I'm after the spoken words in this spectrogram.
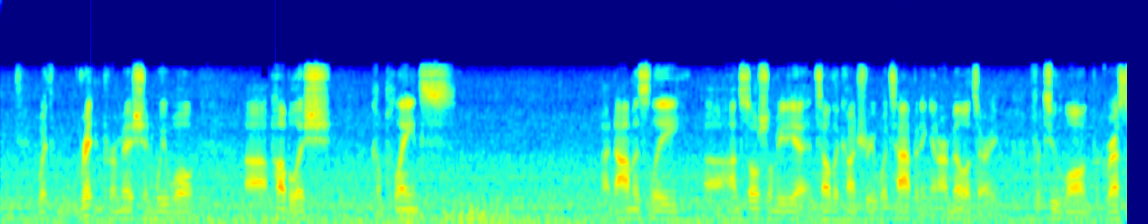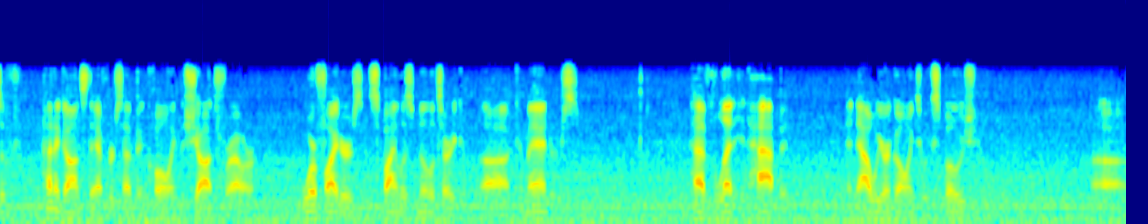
with written permission, we will uh, publish complaints anonymously uh, on social media and tell the country what's happening in our military. For too long, progressive Pentagon staffers have been calling the shots for our warfighters and spineless military uh, commanders. Have let it happen, and now we are going to expose you. Uh,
